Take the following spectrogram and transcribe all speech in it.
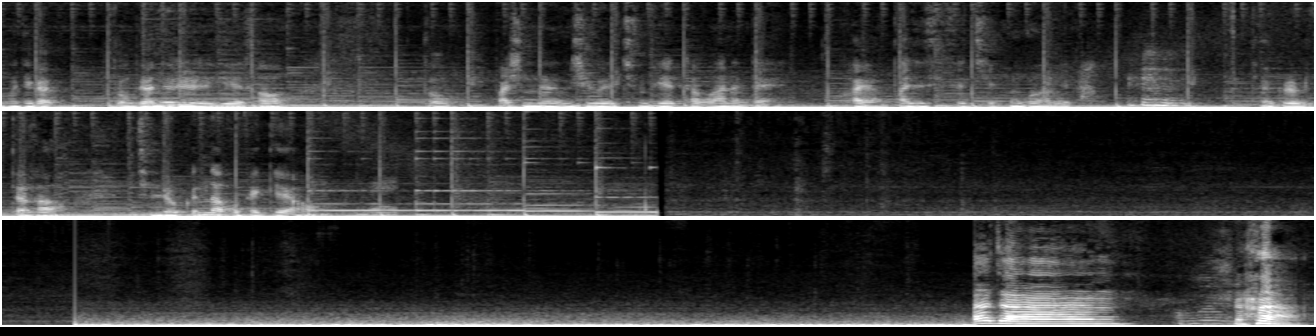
어머니가 또 며느리를 위해서 또 맛있는 음식을 준비했다고 하는데 과연 빠질 수 있을지 궁금합니다. 자, 그럼 이따가 진료 끝나고 뵐게요. 네. 짜잔! 시원아,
